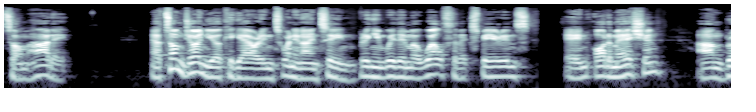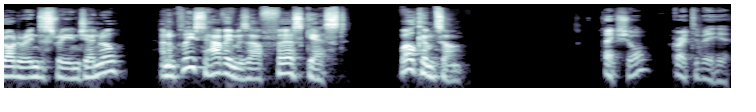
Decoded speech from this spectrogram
Tom Hardy. Now, Tom joined Yokogawa in 2019, bringing with him a wealth of experience in automation and broader industry in general, and I'm pleased to have him as our first guest. Welcome, Tom. Thanks, Sean. Great to be here.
